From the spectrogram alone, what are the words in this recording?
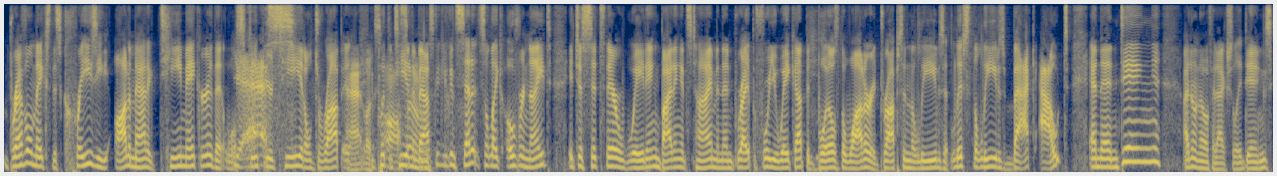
Breville makes this crazy automatic tea maker that will steep your tea. It'll drop it. That you looks put the tea in the basket. You can set it so like overnight it just sits there waiting, biding its time, and then right before you wake up, it boils the water. It drops in the leaves. It lifts the leaves back out, and then ding. I don't know if it actually dings.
